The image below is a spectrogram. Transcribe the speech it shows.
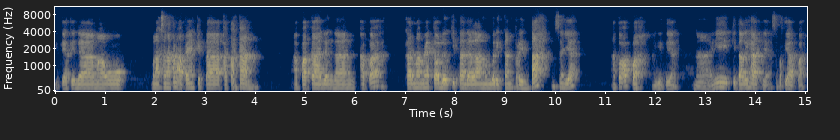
gitu ya, tidak mau melaksanakan apa yang kita katakan. Apakah dengan apa? Karena metode kita dalam memberikan perintah, misalnya ya, atau apa, gitu ya. Nah ini kita lihat ya seperti apa.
